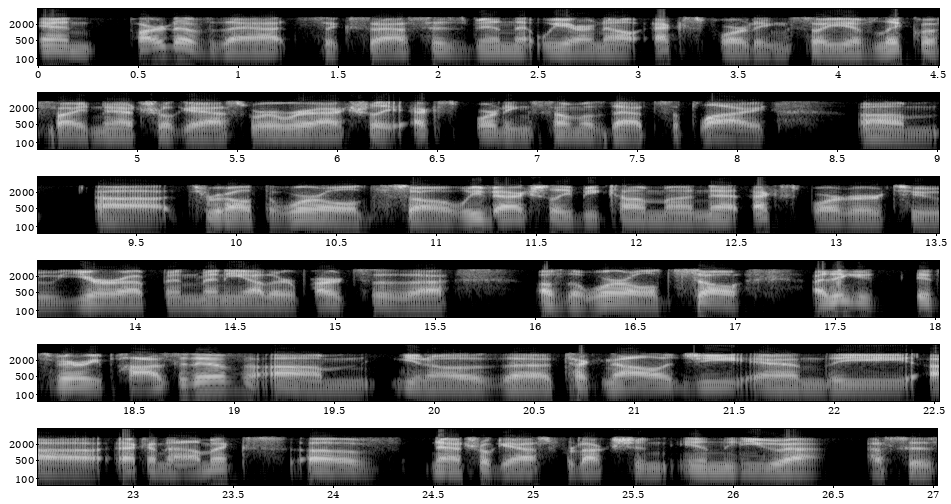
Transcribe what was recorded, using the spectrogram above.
and part of that success has been that we are now exporting. So you have liquefied natural gas, where we're actually exporting some of that supply. Um, uh, throughout the world. So we've actually become a net exporter to Europe and many other parts of the of the world. So I think it, it's very positive. Um, you know, the technology and the uh, economics of natural gas production in the U.S. is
